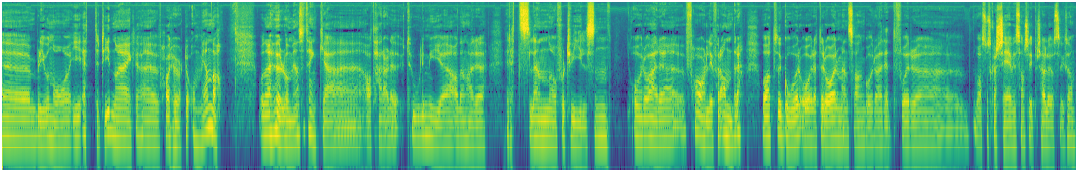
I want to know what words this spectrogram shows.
eh, blir jo nå i ettertid, når jeg egentlig eh, har hørt det om igjen, da. Og når jeg hører det om igjen, så tenker jeg at her er det utrolig mye av den her redselen og fortvilelsen over å være farlig for andre. Og at det går år etter år mens han går og er redd for uh, hva som skal skje hvis han slipper seg løs, liksom.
